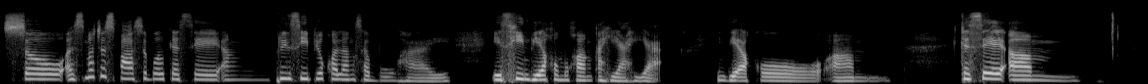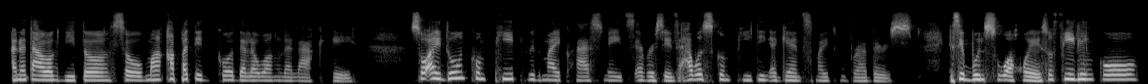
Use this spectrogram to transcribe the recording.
So, as much as possible kasi ang prinsipyo ko lang sa buhay is hindi ako mukhang kahiya-hiya hindi ako um kasi um ano tawag dito? So mga kapatid ko dalawang lalaki. So I don't compete with my classmates ever since. I was competing against my two brothers. Kasi bunso ako eh. So feeling ko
